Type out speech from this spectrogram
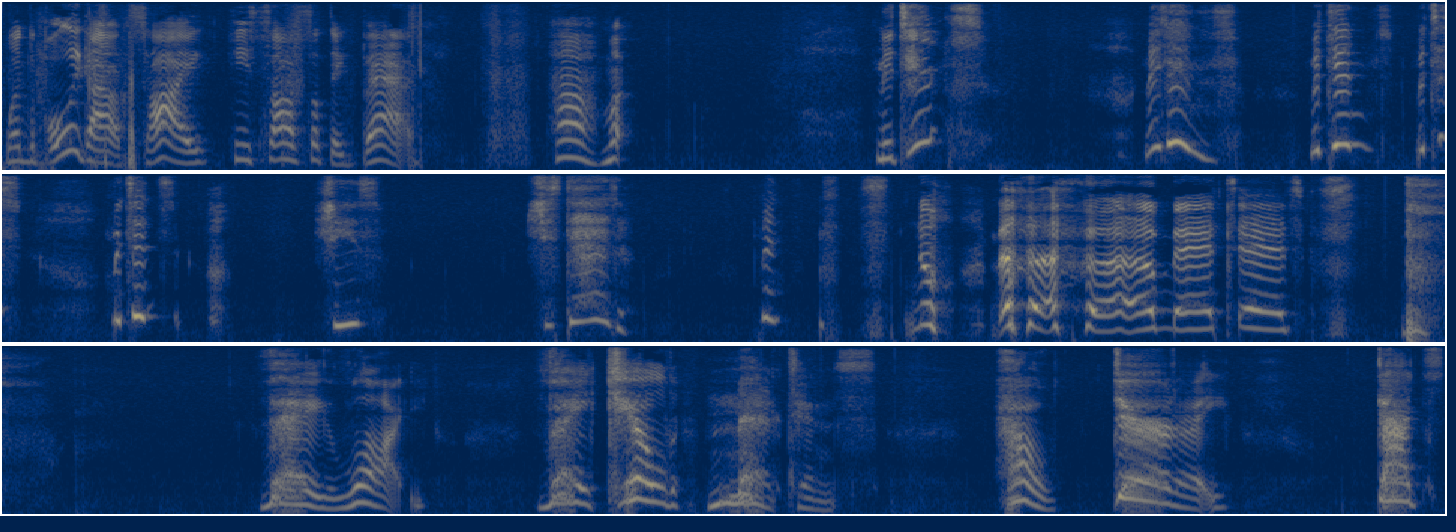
When the bully got outside, he saw something bad. Huh, what? Mittens? Mittens! Mittens! Mittens! Mittens! She's. She's dead! No! Mittens! they lie! They killed Mittens! How dare they! That's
